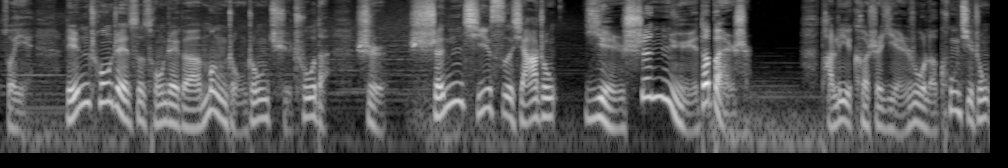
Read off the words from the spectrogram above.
所以林冲这次从这个梦种中取出的是神奇四侠中隐身女的本事，他立刻是引入了空气中，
